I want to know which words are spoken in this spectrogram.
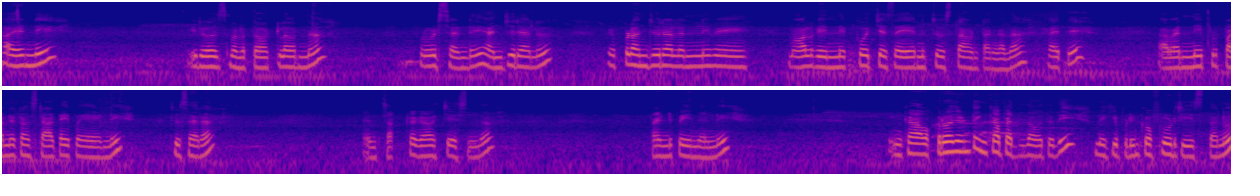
హాయ్ అండి. ఈరోజు మన తోటలో ఉన్న ఫ్రూట్స్ అండి అంజూరాలు. ఎప్పుడు అంజూరాలన్నీ మామూలుగా ఎన్ని ఎక్కువ వచ్చేసాయని చూస్తూ ఉంటాం కదా. అయితే అవన్నీ ఇప్పుడు పండటం స్టార్ట్ అయిపోయాయండి. చూసారా? ఎంత చక్కగా వచ్చేసిందో. పండిపోయిందండి. ఇంకా ఒక్కరోజు ఉంటే ఇంకా పెద్దది అవుతుంది మీకు ఇప్పుడు ఇంకో ఫ్రూట్ చూపిస్తాను.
